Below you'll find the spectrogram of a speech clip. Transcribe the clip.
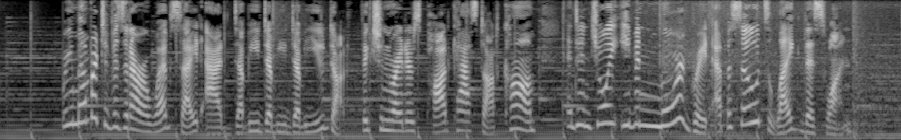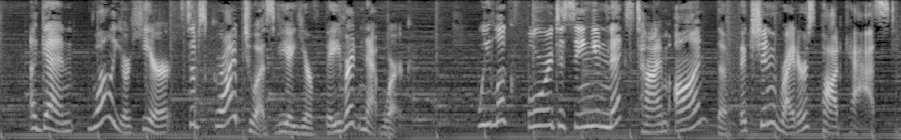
Remember to visit our website at www.fictionwriterspodcast.com and enjoy even more great episodes like this one. Again, while you're here, subscribe to us via your favorite network. We look forward to seeing you next time on the Fiction Writers Podcast.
